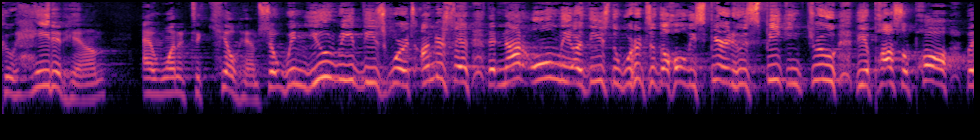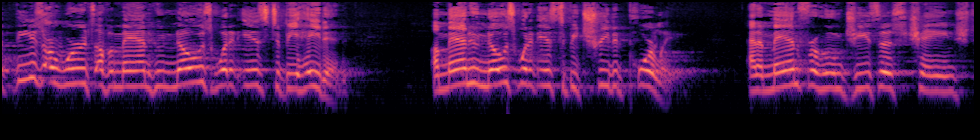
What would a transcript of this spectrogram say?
who hated him and wanted to kill him. So when you read these words, understand that not only are these the words of the Holy Spirit who is speaking through the apostle Paul, but these are words of a man who knows what it is to be hated. A man who knows what it is to be treated poorly. And a man for whom Jesus changed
